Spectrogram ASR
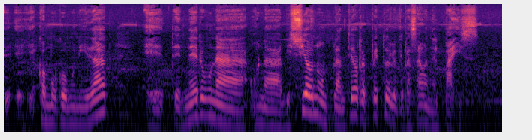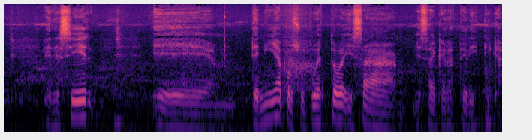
eh, como comunidad eh, tener una, visión, un planteo respecto de lo que pasaba en el país. Es decir, tenía por supuesto esa, esa característica.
